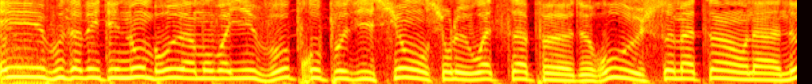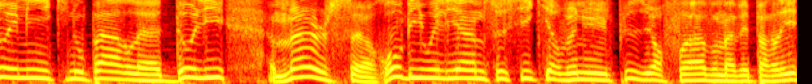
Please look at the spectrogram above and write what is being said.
Et vous avez été nombreux à m'envoyer vos propositions sur le WhatsApp de Rouge. Ce matin, on a Noémie qui nous parle d'Olly Murs, Robbie Williams aussi qui est revenu plusieurs fois. Vous m'avez parlé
